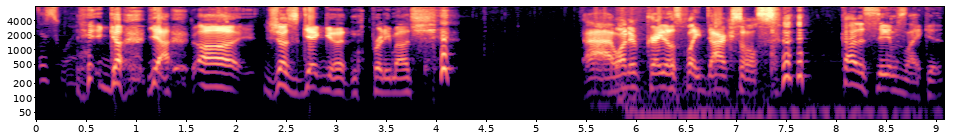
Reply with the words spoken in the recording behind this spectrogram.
This way. Yeah, uh, just get good, pretty much. ah, I wonder if Kratos played Dark Souls. kind of seems like it.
